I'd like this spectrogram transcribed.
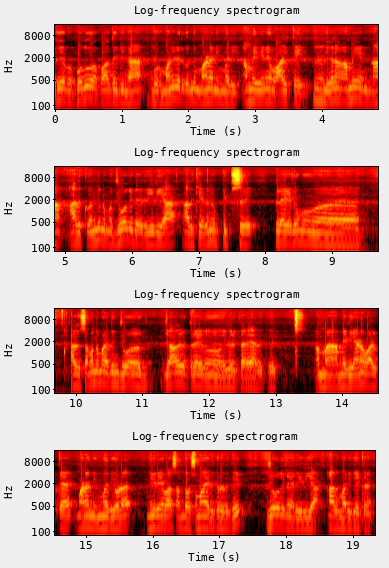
ஐயா இப்போ பொதுவாக பார்த்துக்கிட்டிங்கன்னா ஒரு மனிதருக்கு வந்து மன நிம்மதி அமைதியான வாழ்க்கை. இதெல்லாம் அமையணும்னா அதுக்கு வந்து நம்ம ஜோதிட ரீதியாக அதுக்கு எதுவும் டிப்ஸு இல்லை எதுவும் அது சம்மந்தமாக எதுவும் ஜோ ஜாதகத்தில் எதுவும் இது இருக்கா? அதுக்கு நம்ம அமைதியான வாழ்க்கை மன நிம்மதியோட நிறைவாக சந்தோஷமாக இருக்கிறதுக்கு ஜோதிட ரீதியாக அது மாதிரி கேட்குறேன்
